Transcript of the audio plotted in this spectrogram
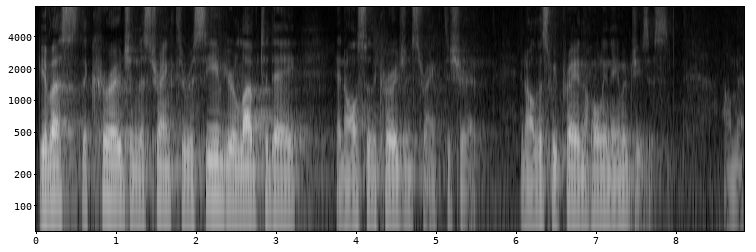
Give us the courage and the strength to receive your love today, and also the courage and strength to share it. In all this we pray in the holy name of Jesus. Amen.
